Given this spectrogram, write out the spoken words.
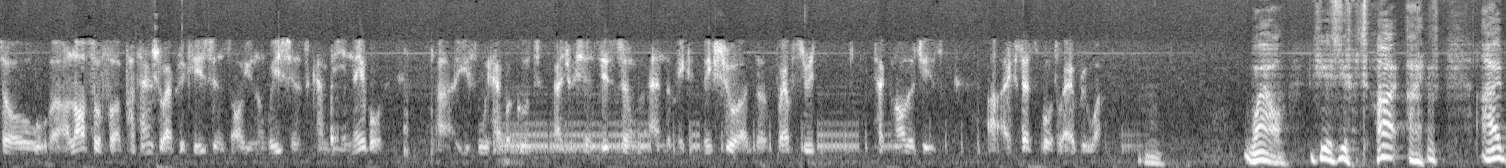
So uh, lots of uh, potential applications or innovations can be enabled uh, if we have a good education system and make make sure the Web three technologies are accessible to everyone. Wow, Yes, you- I, I, I,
